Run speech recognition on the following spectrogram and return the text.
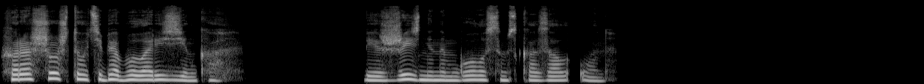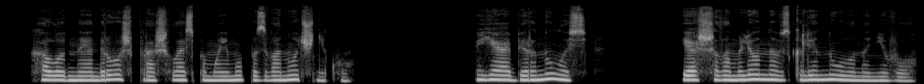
«Хорошо, что у тебя была резинка», — безжизненным голосом сказал он. Холодная дрожь прошлась по моему позвоночнику. Я обернулась и ошеломленно взглянула на него.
